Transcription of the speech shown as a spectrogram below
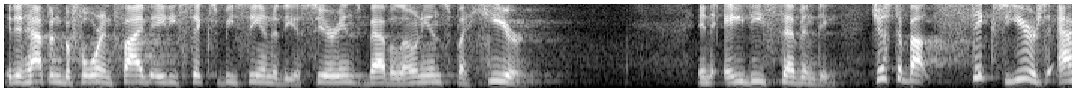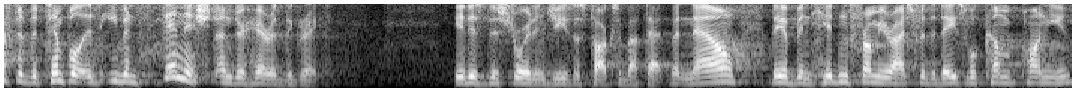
It had happened before in 586 BC under the Assyrians, Babylonians, but here in AD 70, just about six years after the temple is even finished under Herod the Great, it is destroyed, and Jesus talks about that. But now they have been hidden from your eyes, for the days will come upon you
